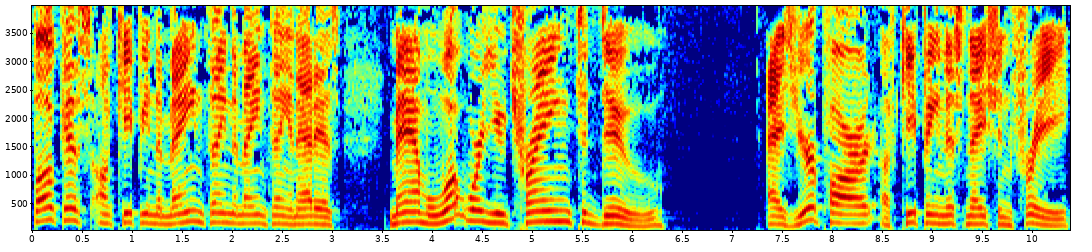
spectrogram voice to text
focus on keeping the main thing the main thing, and that is, ma'am, what were you trained to do as your part of keeping this nation free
